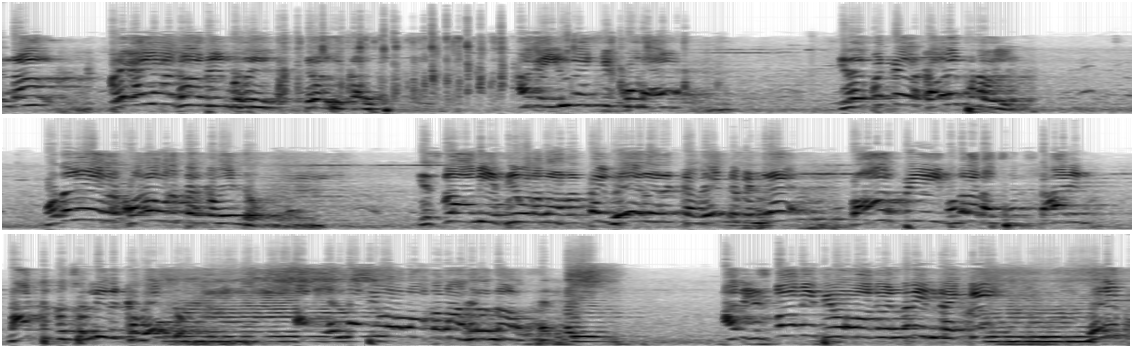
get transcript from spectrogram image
என்றால் மிகையாகாது என்பது என்னுடைய கருத்து. ஆக இன்றைக்கு கூட இதை பற்றி அவர் கவலைப்படவில்லை. முதலே அவர் கொலை கொடுத்திருக்க வேண்டும். இஸ்லாமிய தீவிரவாதத்தை வேறறுக்க வேண்டும் என்ற வார்த்தையை முதலமைச்சர் ஸ்டாலின் நாட்டுக்கு சொல்லி இருக்க வேண்டும். அது எந்த தீவிரவாதமாக இருந்தாலும் சரி. அது இஸ்லாமிய தீவிரவாதம் என்பது இன்றைக்கு வெளிப்படையாக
